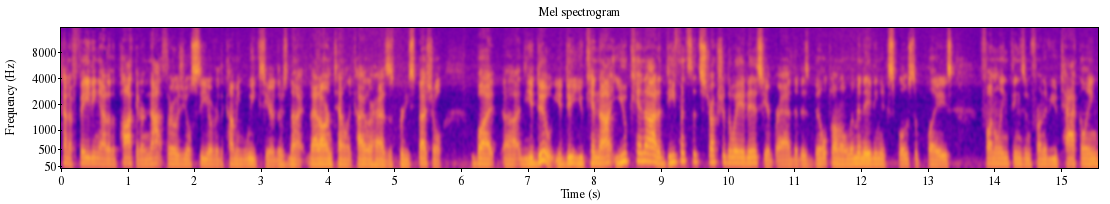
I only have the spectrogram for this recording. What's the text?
kind of fading out of the pocket are not throws you'll see over the coming weeks here. There's not that arm talent Kyler has is pretty special. But uh, you do, you do, you cannot, you cannot a defense that's structured the way it is here, Brad, that is built on eliminating explosive plays, funneling things in front of you, tackling,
